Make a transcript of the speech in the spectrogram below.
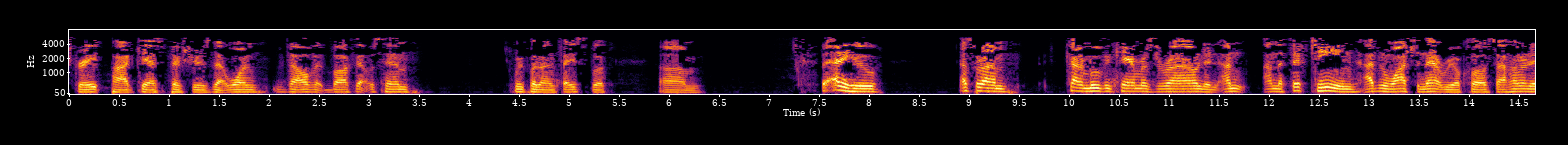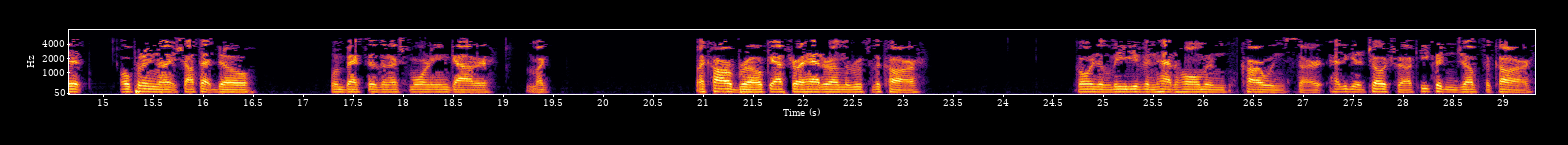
scrape podcast pictures. That one velvet buck that was him. We put on Facebook. Um, but anywho, that's what I'm kind of moving cameras around, and I'm on the 15. I've been watching that real close. I hunted it opening night, shot that doe, went back there the next morning and got her. My my car broke after I had her on the roof of the car. Going to leave and head home and car wouldn't start. Had to get a tow truck. He couldn't jump the car.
